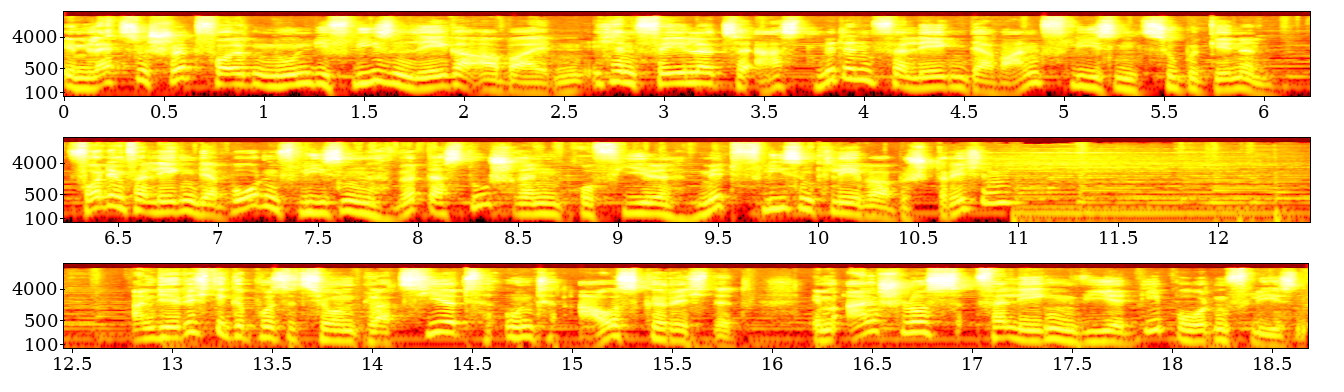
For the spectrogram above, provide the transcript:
Im letzten Schritt folgen nun die Fliesenlegearbeiten. Ich empfehle zuerst mit dem Verlegen der Wandfliesen zu beginnen. Vor dem Verlegen der Bodenfliesen wird das Duschrinnenprofil mit Fliesenkleber bestrichen, an die richtige Position platziert und ausgerichtet. Im Anschluss verlegen wir die Bodenfliesen.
